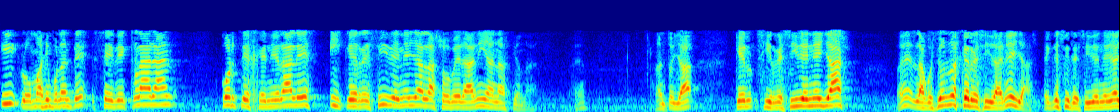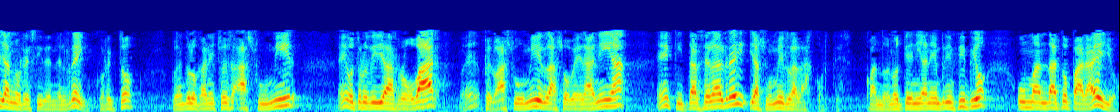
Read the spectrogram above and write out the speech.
Y lo más importante, se declaran Cortes Generales y que reside en ellas la soberanía nacional. ¿eh? Tanto ya que si reside en ellas, ¿eh? la cuestión no es que resida en ellas, es que si reside en ellas ya no reside en el rey, ¿correcto? Por lo tanto, lo que han hecho es asumir, otro día robar, ¿eh? pero asumir la soberanía, ¿eh? quitársela al rey y asumirla a las Cortes, cuando no tenían en principio un mandato para ello.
